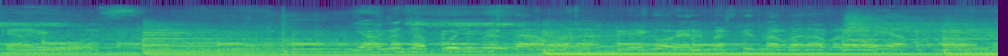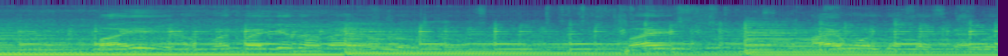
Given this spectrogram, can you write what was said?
कैनरी वॉल्स यहाँ पे सब कुछ मिलता है हमारा। देखो हेलमेट कितना भरा पड़ा भैया भाई अमन भाई के साथ आए हम लोग। भाई आई वॉन्ट टू सब्सक्राइबर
